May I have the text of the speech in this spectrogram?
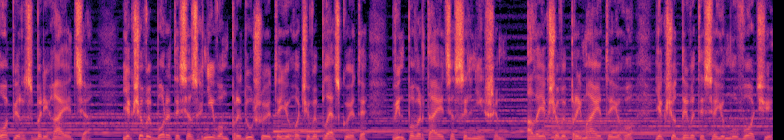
опір, зберігається. Якщо ви боретеся з гнівом, придушуєте його чи виплескуєте, він повертається сильнішим. Але якщо ви приймаєте його, якщо дивитеся йому в очі,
